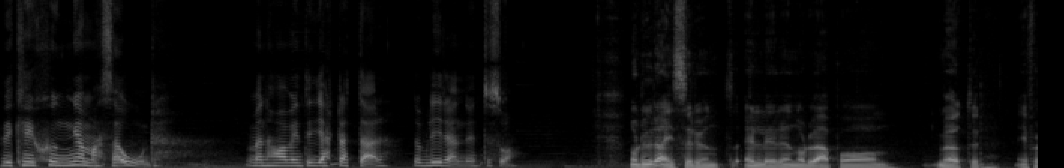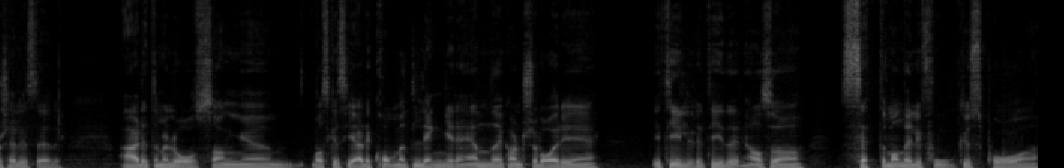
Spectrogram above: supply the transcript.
vi kan ju sjunga massa ord, men har vi inte hjärtat där, då blir det ändå inte så. När du reser runt eller när du är på möten i olika städer, är detta med lovsång, eh, vad ska jag säga, är det kommit längre än det kanske var i, i tidigare tider? Alltså, sätter man väldigt fokus på,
